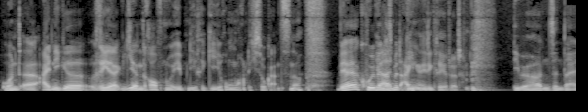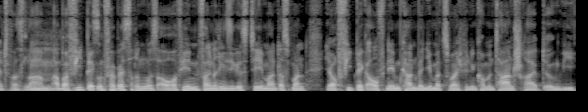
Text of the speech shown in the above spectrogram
Und äh, einige reagieren drauf, nur eben die Regierung noch nicht so ganz. Ne? Wäre ja cool, wenn ja, das mit integriert wird. Die Behörden sind da etwas lahm. Mhm. Aber Feedback und Verbesserung ist auch auf jeden Fall ein riesiges Thema, dass man ja auch Feedback aufnehmen kann, wenn jemand zum Beispiel in den Kommentaren schreibt, irgendwie,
